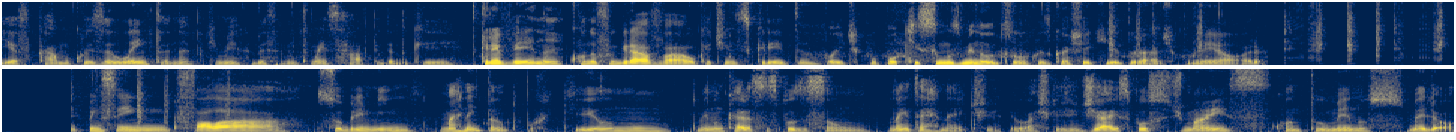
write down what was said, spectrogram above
ia ficar uma coisa lenta, né? Porque minha cabeça é muito mais rápida do que escrever, né? Quando eu fui gravar o que eu tinha escrito, foi tipo pouquíssimos minutos, uma coisa que eu achei que ia durar, tipo, meia hora. Eu pensei em falar sobre mim, mas nem tanto, porque eu não, também não quero essa exposição na internet. Eu acho que a gente já é exposto demais, quanto menos, melhor.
